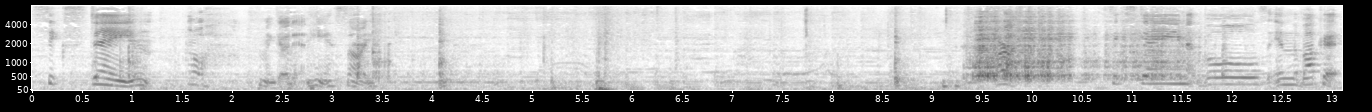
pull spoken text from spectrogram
16. Oh, let me go down here, sorry. All right, 16 balls in the bucket.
